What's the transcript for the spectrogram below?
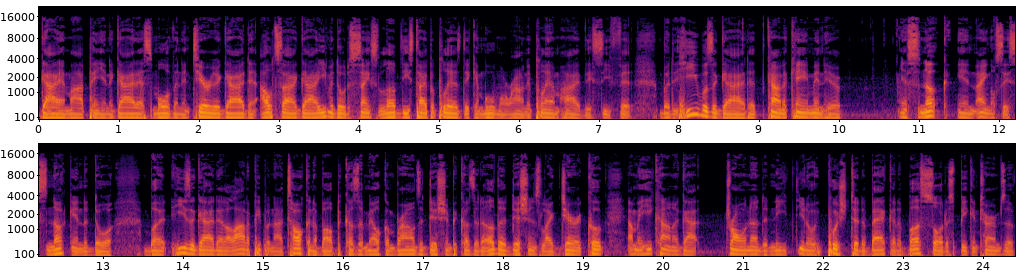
guy, in my opinion, a guy that's more of an interior guy than outside guy. Even though the Saints love these type of players, they can move him around and play him high if they see fit. But he was a guy that kind of came in here and snuck in. I ain't gonna say snuck in the door, but he's a guy that a lot of people are not talking about because of Malcolm Brown's addition, because of the other additions like Jared Cook. I mean, he kind of got thrown underneath, you know, pushed to the back of the bus, so to speak, in terms of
